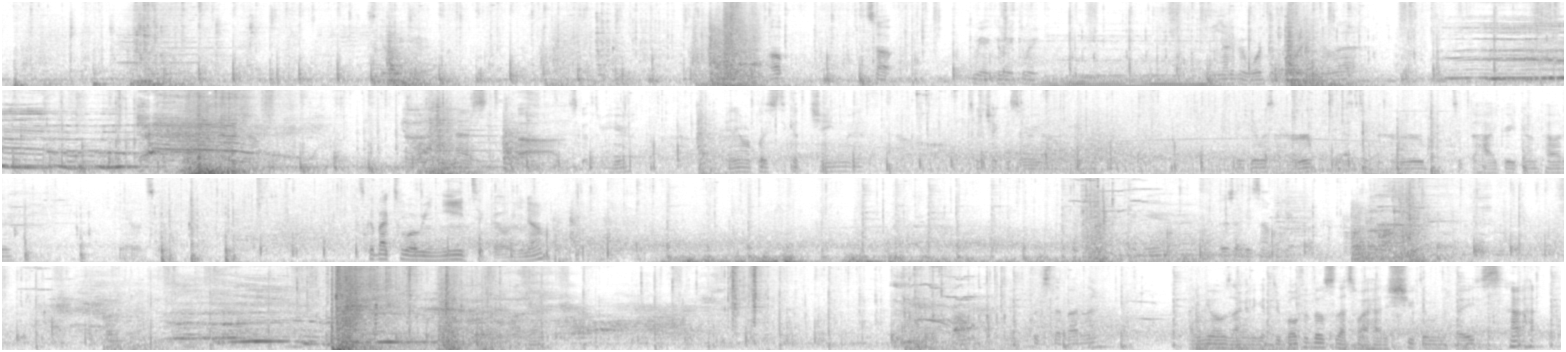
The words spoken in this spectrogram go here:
Grade gunpowder. Okay, let's go. Let's go back to where we need to go, you know? So that's why I had to shoot them in the face.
